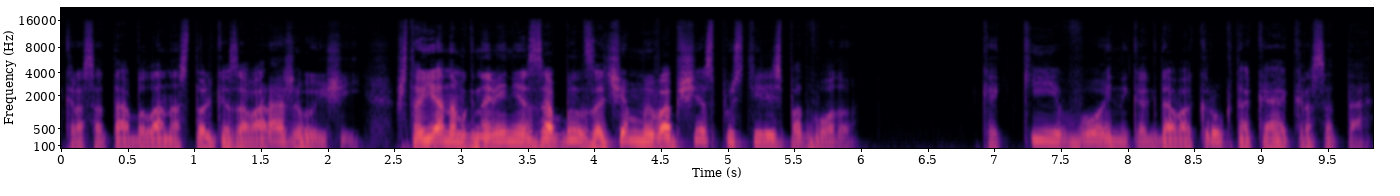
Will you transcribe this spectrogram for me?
Красота была настолько завораживающей, что я на мгновение забыл, зачем мы вообще спустились под воду. Какие войны, когда вокруг такая красота!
